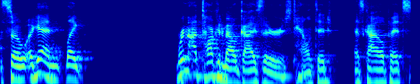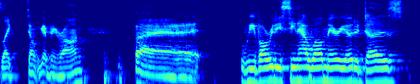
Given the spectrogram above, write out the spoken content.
so again, like we're not talking about guys that are as talented as Kyle Pitts. Like, don't get me wrong, but we've already seen how well Mariota does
